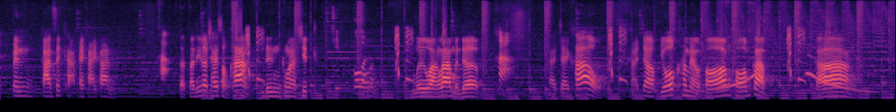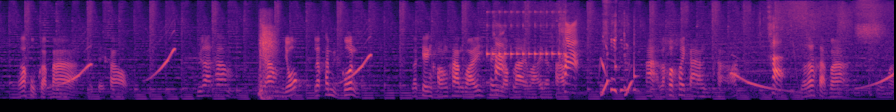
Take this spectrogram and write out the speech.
3เป็นการเซตขาคล้าย ๆ กัน ค่ะ แต่ตอนนี้เราใช้สองข้างดึงเข้ามาชิด ชิดก้น มือวางล่างเหมือนเดิม ค่ะ หายใจเข้า หายใจออกยกขมแมวท้องพร้อมกับกลางแล้วหุบกลับมาหายใจเข้า เวลาทำพยายามยกแล้วขมิบก้น แล้วเกรงคล้องคางไว้ให้ค่ะล็อกลายไว้นะครับค่ะอะแล้วค่อยๆกางขา ค่ะ แล้วก็กลับมาลงมา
